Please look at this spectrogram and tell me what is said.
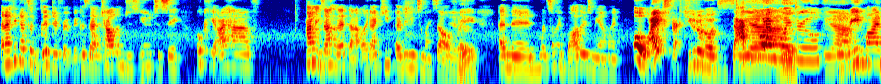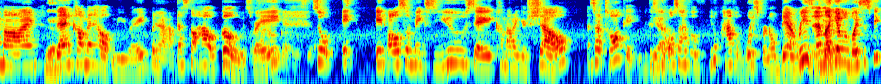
and I think that's a good different because that Yeah. challenges you to say, okay, I have. I'm exactly like that. Like I keep everything to myself, Yeah. right? And then when something bothers me, I'm like, oh, I expect you to know exactly what I'm going Yeah. through. Yeah. Read my mind, Yeah. then come and help me, right? But Yeah. that's not how it goes, That's not how it right? goes, yeah. So it it also makes you say, come out of your shell and start talking because you also have a you don't have a voice for no damn reason. Like you have a voice to speak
